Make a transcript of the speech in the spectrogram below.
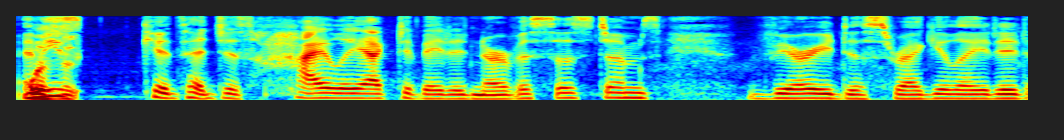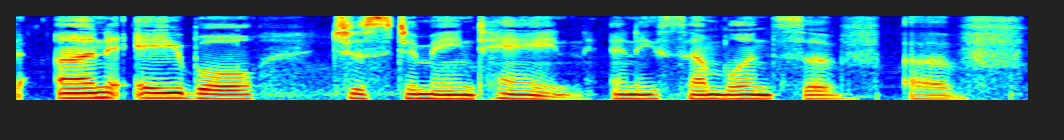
and Was these it- kids had just highly activated nervous systems, very dysregulated, unable just to maintain any semblance of of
